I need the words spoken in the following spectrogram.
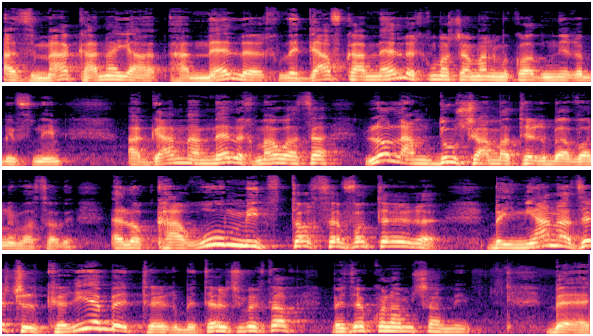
אז מה כאן היה המלך, ודווקא המלך, כמו שאמרנו מקודם, נראה בפנים, גם המלך, מה הוא עשה? לא למדו שם תרא בעוון ובסוגיה, אלא קראו מתוך ספר תרא. בעניין הזה של קריאה בתרא, בתרא שבכתב, בזה כולם שווים. ב',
